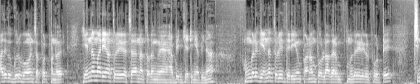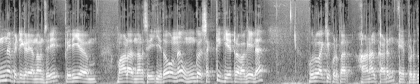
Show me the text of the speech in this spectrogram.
அதுக்கு குரு பகவான் சப்போர்ட் பண்ணுவார். என்ன மாதிரியான தொழில் சார் நான் தொடங்குவேன் அப்படின்னு கேட்டிங்க அப்படின்னா உங்களுக்கு என்ன தொழில் தெரியும்? பணம் பொருளாதாரம் முதலீடுகள் போட்டு சின்ன பெட்டி கடையாக இருந்தாலும் சரி பெரிய மாலாக இருந்தாலும் சரி ஏதோ ஒன்று உங்கள் சக்திக்கு ஏற்ற வகையில் உருவாக்கி கொடுப்பார். ஆனால் கடன் ஏற்படுவது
